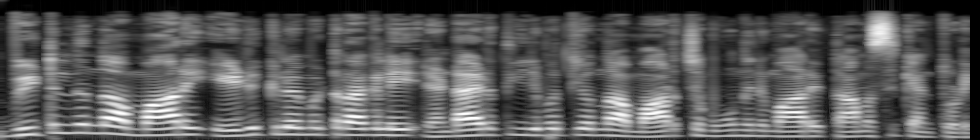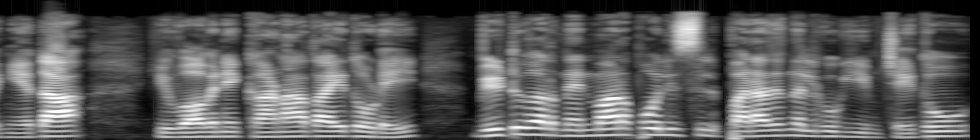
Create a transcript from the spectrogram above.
വീട്ടിൽ നിന്ന് മാറി ഏഴ് കിലോമീറ്റർ അകലെ രണ്ടായിരത്തി ഇരുപത്തിയൊന്ന് മാർച്ച് മൂന്നിന് മാറി താമസിക്കാൻ തുടങ്ങിയത്. യുവാവിനെ കാണാതായതോടെ വീട്ടുകാർ നെന്മാറ പോലീസിൽ പരാതി നൽകുകയും ചെയ്തു.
